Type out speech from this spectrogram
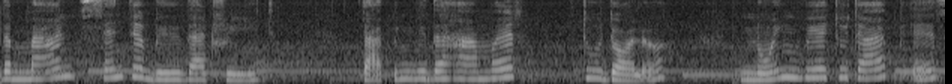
The man sent a bill that read, Tapping with a hammer, $2. Knowing where to tap is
